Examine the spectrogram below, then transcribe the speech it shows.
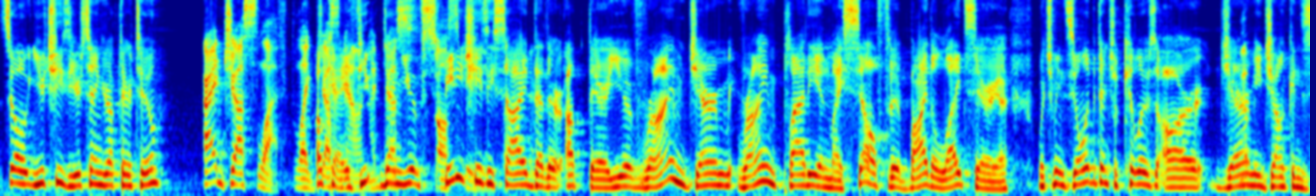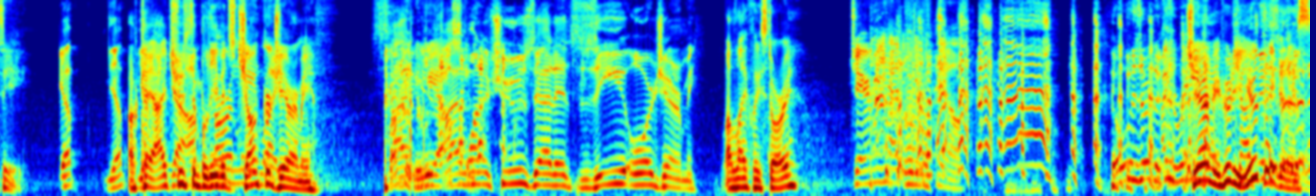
so you cheesy, you're saying you're up there too? I just left, like just Okay, now. if you, and then you have saw Speedy Cheesy side that are up there. You have Rhyme, Jeremy, Rhyme, Platy, and myself that are by the lights area, which means the only potential killers are Jeremy, Junk, and Z. Yep, yep. Okay, yep. I choose to believe it's currently, Junk or like- Jeremy. I, Do we also- I want to choose that it's Z or Jeremy. A likely story. Jeremy had two kills. Those are the three. Jeremy, who do you think it is?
